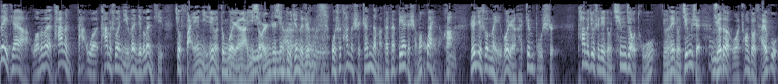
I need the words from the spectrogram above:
那天啊，我们问他们，他我他们说你问这个问题，就反映你这种中国人啊，以小人之心度君子之腹。我说他们是真的吗？他他憋着什么坏呢？哈，人家说美国人还真不是，他们就是那种清教徒，有那种精神，觉得我创造财富，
